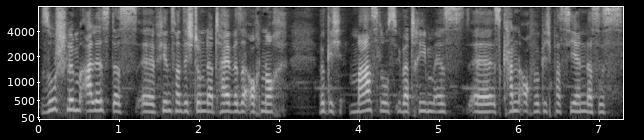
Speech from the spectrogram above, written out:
so schlimm alles, dass äh, 24 Stunden da teilweise auch noch wirklich maßlos übertrieben ist. Äh, es kann auch wirklich passieren, dass es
